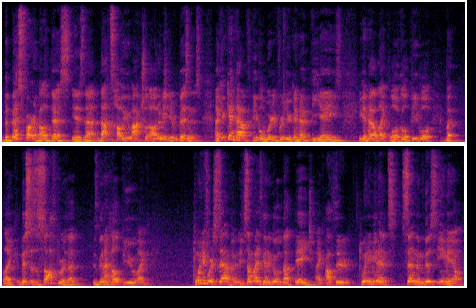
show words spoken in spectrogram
the best part about this is that that's how you actually automate your business. Like you can have people working for you, you can have VAs, you can have like local people, but like this is a software that is gonna help you like 24 7 if somebody's gonna go to that page like after 20 minutes send them this email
